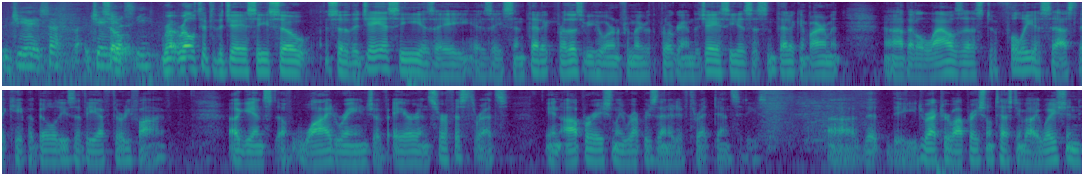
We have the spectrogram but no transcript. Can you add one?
The JSF, So, JSE? re- relative to the JSE, so, so the JSE is a, is a synthetic, for those of you who aren't familiar with the program, the JSE is a synthetic environment uh, that allows us to fully assess the capabilities of the F-35 against a wide range of air and surface threats in operationally representative threat densities. Uh, The, the Director of Operational Testing Evaluation,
